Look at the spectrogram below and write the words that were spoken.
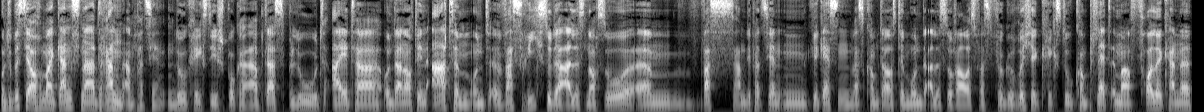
Und du bist ja auch immer ganz nah dran am Patienten. Du kriegst die Spucke ab, das Blut, Eiter und dann auch den Atem. Und äh, was riechst du da alles noch so? Ähm, was haben die Patienten gegessen? Was kommt da aus dem Mund alles so raus? Was für Gerüche kriegst du komplett immer volle Kanne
